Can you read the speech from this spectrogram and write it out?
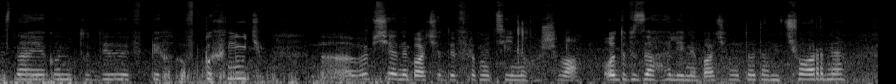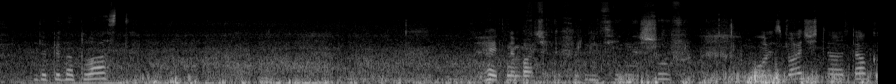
Не знаю, як вони туди впихнуть. Взагалі не бачу деформаційного шва. От взагалі не бачу. Ото там чорне, де пінопласт. Геть не бачу деформаційний шов. Ось, бачите, отак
